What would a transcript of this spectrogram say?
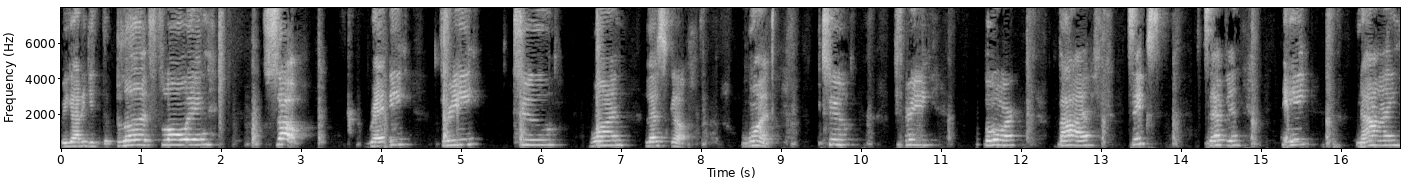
We got to get the blood flowing. So, ready? Three, two, one, let's go. One, two, three, four, five, six, seven, eight, nine,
